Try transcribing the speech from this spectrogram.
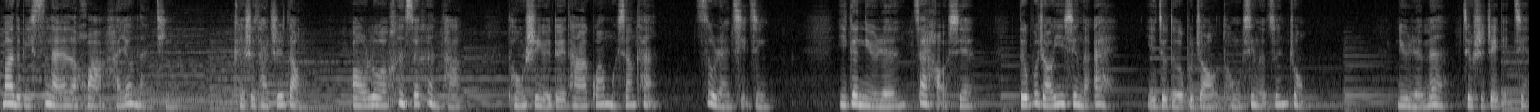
骂得比四奶奶的话还要难听。可是他知道，保罗恨虽恨他，同时也对他刮目相看，肃然起敬。一个女人再好些，得不着异性的爱，也就得不着同性的尊重。女人们就是这点贱。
